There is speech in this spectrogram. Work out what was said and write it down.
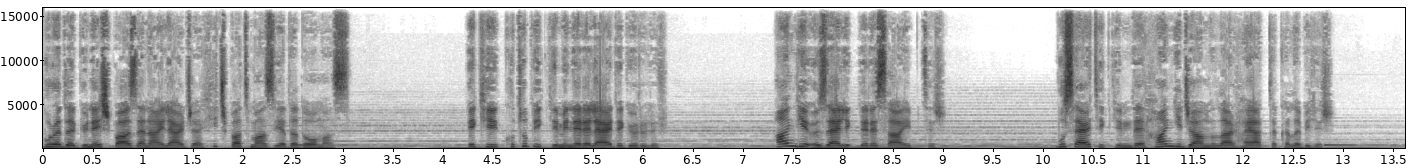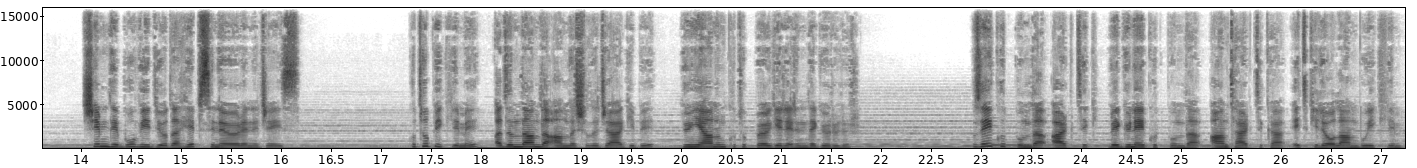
Burada güneş bazen aylarca hiç batmaz ya da doğmaz. Peki kutup iklimi nerelerde görülür? Hangi özelliklere sahiptir? Bu sert iklimde hangi canlılar hayatta kalabilir? Şimdi bu videoda hepsini öğreneceğiz. Kutup iklimi, adından da anlaşılacağı gibi, dünyanın kutup bölgelerinde görülür. Kuzey kutbunda Arktik ve Güney kutbunda Antarktika etkili olan bu iklim,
